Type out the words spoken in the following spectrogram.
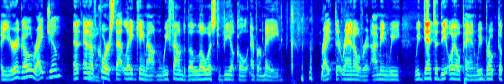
a year ago, right, Jim? And, and of course, that leg came out, and we found the lowest vehicle ever made, right? That ran over it. I mean, we we dented the oil pan, we broke the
